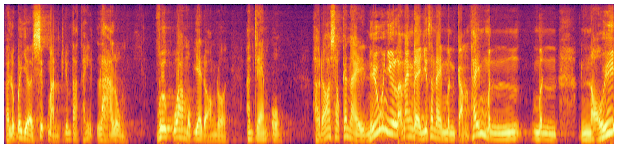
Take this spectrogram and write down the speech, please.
Và lúc bây giờ sức mạnh của chúng ta thấy lạ lùng Vượt qua một giai đoạn rồi. Anh chị em ô hồi đó sau cái này nếu như là năng đề như thế này, mình cảm thấy mình mình nổi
